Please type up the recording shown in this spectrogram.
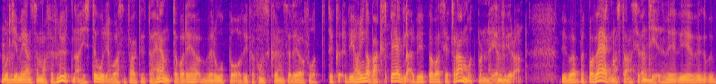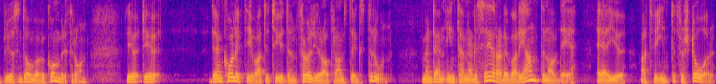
Vårt gemensamma förflutna, historien, vad som faktiskt har hänt och vad det beror på och vilka konsekvenser det har fått. Det, vi har inga backspeglar, vi behöver se framåt på den här E4. Vi är på väg någonstans hela tiden. Vi, vi, vi bryr oss inte om var vi kommer ifrån. Det, det, den kollektiva attityden följer av framstegstron. Men den internaliserade varianten av det är ju att vi inte förstår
